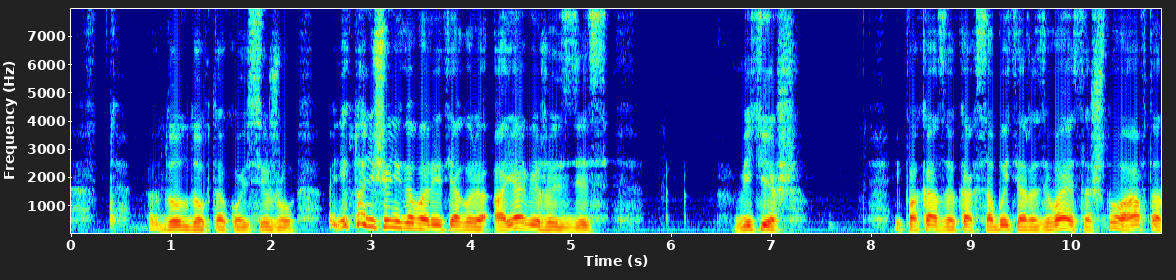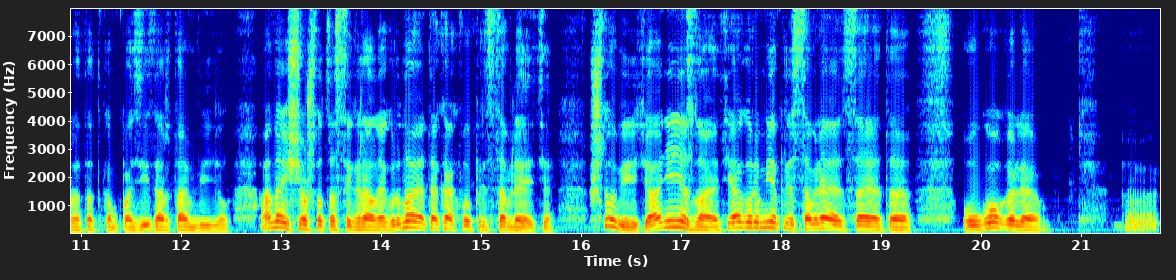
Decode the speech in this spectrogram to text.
дундук такой сижу. Никто ничего не говорит. Я говорю, а я вижу здесь мятеж и показываю, как события развиваются, что автор, этот композитор там видел. Она еще что-то сыграла. Я говорю, ну это как вы представляете? Что видите? Они не знают. Я говорю, мне представляется это у Гоголя э,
